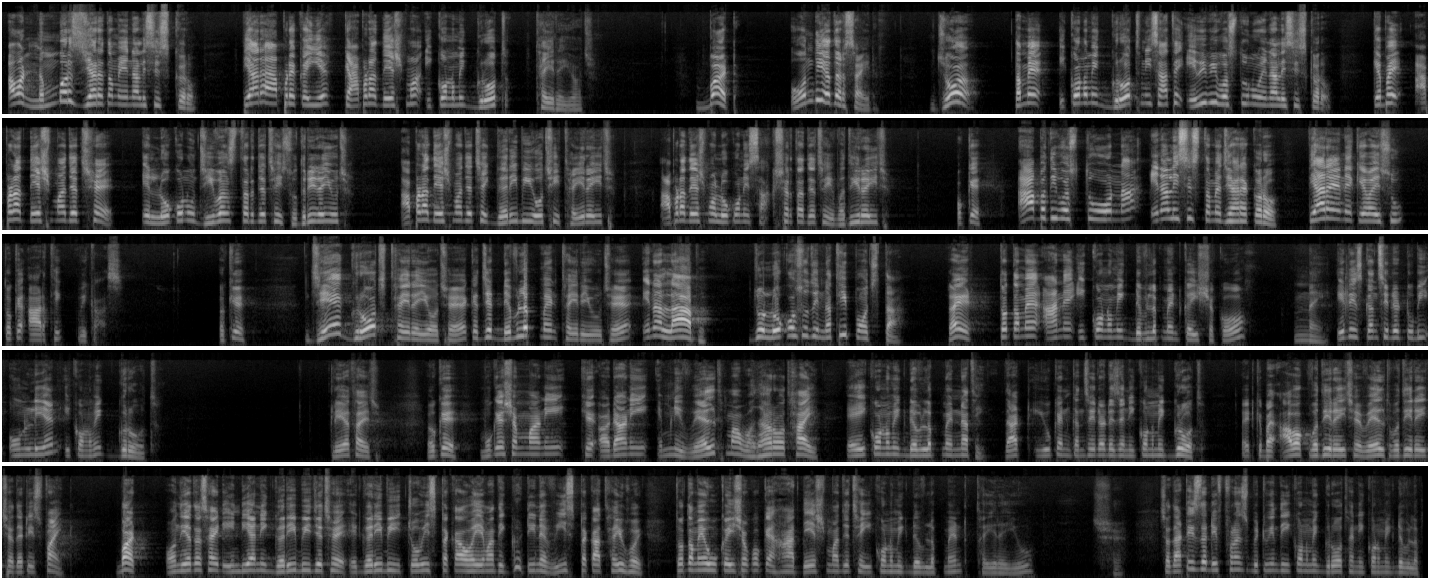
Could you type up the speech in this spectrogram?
આવા નંબર્સ જ્યારે તમે એનાલિસિસ કરો, ત્યારે આપણે કહીએ કે આપણા દેશમાં ઇકોનોમિક ગ્રોથ થઈ રહ્યો છે. But on the other side જો તમે ઇકોનોમિક ગ્રોથની સાથે એવી બી વસ્તુનું એનાલિસિસ કરો કે ભાઈ આપણા દેશમાં જે છે એ લોકોનું જીવન સ્તર જે છે એ સુધરી રહ્યું છે. આપણા દેશમાં જે છે ગરીબી ઓછી થઈ રહી છે. આપણા દેશમાં લોકોની સાક્ષરતા જે છે એ વધી રહી છે. ઓકે? આ બધી વસ્તુઓના એનાલિસિસ તમે જ્યારે કરો, ત્યારે એને કહેવાય શું? તો કે આર્થિક વિકાસ. ઓકે? જે ગ્રોથ થઈ રહ્યો છે કે જે ડેવલપમેન્ટ થઈ રહ્યું છે, એના લાભ જો લોકો સુધી નથી પહોંચતા રાઈટ તો તમે આને ઇકોનોમિક ડેવલપમેન્ટ કહી શકો નહીં. It is consider to be only an economic growth clear થાય છે. ઓકે મુકેશ અંબાણી કે અડાણી એમની વેલ્થમાં વધારો થાય એ ઇકોનોમિક ડેવલપમેન્ટ નથી. That you can consider as an economic growth right કે ભાઈ, આવક વધી રહી છે વેલ્થ વધી રહી છે that is fine but on the other side ઇન્ડિયાની ગરીબી જે છે, એ ગરીબી ચોવીસ ટકા હોય, એમાંથી ઘટીને વીસ ટકા થઈ હોય, તો તમે એવું કહી શકો કે હા, દેશમાં જે છે ઇકોનોમિક ડેવલપમેન્ટ થઈ રહ્યું છે. So that is the difference between the economic growth and economic development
